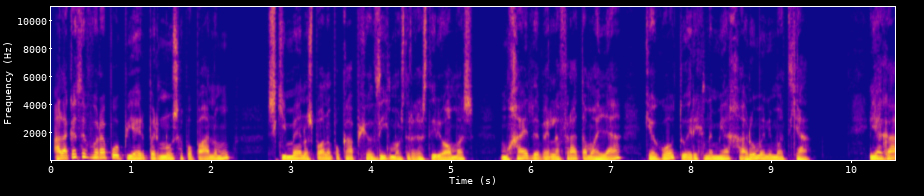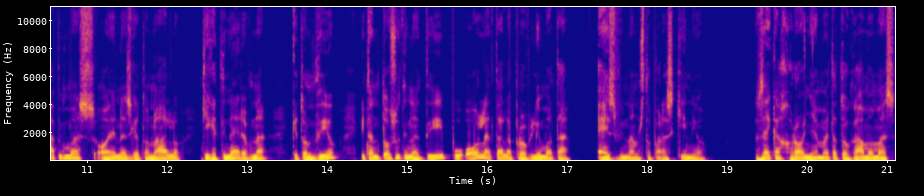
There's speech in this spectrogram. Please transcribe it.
Αλλά κάθε φορά που ο Πιέρ περνούσε από πάνω μου, σκυμμένος πάνω από κάποιο δείγμα στο εργαστήριό μας, μου χάιδευε ελαφρά τα μαλλιά και εγώ του έριχνα μια χαρούμενη ματιά. Η αγάπη μας ο ένας για τον άλλο και για την έρευνα και των δύο ήταν τόσο δυνατή που όλα τα άλλα προβλήματα έσβηναν στο παρασκήνιο. Δέκα χρόνια μετά το γάμο μας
